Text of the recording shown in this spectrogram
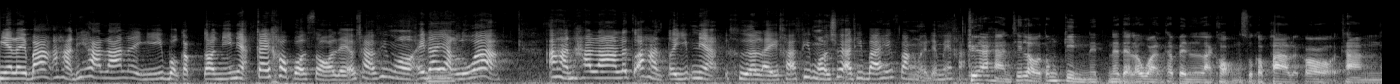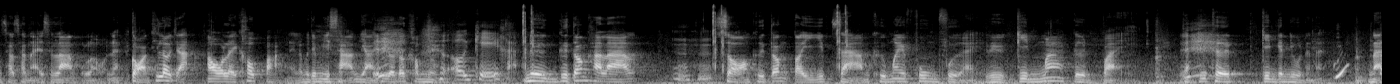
มีอะไรบ้างอาหารที่ฮาลาลอะไรอย่างนี้บวกกับตอนนี้เนี่ยใกล้เข้าปศแล้วชาพี่หมอไอด้าอยากรู้ว่า อาหารฮาลาลแล้วก็อาหารตอยิบเนี่ยคืออะไรคะพี่หมอช่วยอธิบายให้ฟังหน่อยได้ไหมคะคืออาหารที่เราต้องกินในในแต่ละวันถ้าเป็นหลักของสุขภาพแล้วก็ทางศาสนาอิสลามของเรานะก่อนที่เราจะเอาอะไรเข้าปากเนี่ยมันจะมี 3 อย่างที่เราต้องคำนึงโอเคค่ะหนึ่งคือต้องฮาลาลสองคือต้องต่อยยิบสามคือไม่ฟุ่มเฟือย หรือกินมากเกินไปอย่างที่เธอกินกันอยู่นั่นนะนะ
